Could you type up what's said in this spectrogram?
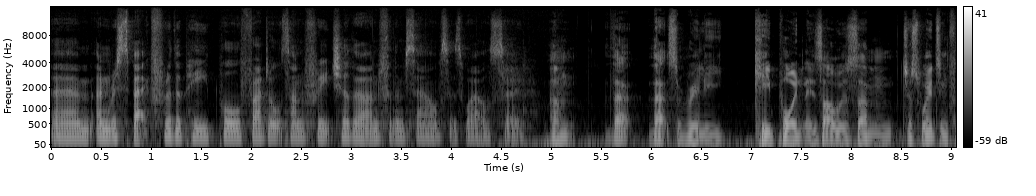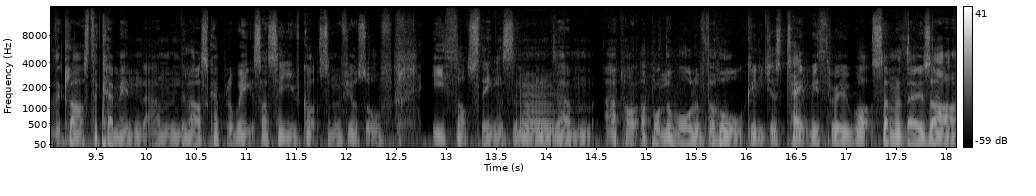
Um, and respect for other people, for adults, and for each other, and for themselves as well. So um, that that's a really key point is I was um, just waiting for the class to come in um, in the last couple of weeks. I see you've got some of your sort of ethos things and mm. um, up on, up on the wall of the hall. Could you just take me through what some of those are?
